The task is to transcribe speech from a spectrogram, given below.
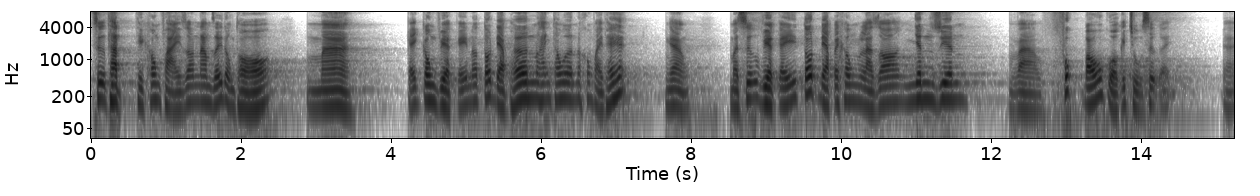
sự thật thì không phải do nam giới đồng thổ mà cái công việc ấy nó tốt đẹp hơn nó hanh thông hơn nó không phải thế. Nghe không? Mà sự việc ấy tốt đẹp hay không là do nhân duyên và phúc báu của cái chủ sự ấy. Đấy.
